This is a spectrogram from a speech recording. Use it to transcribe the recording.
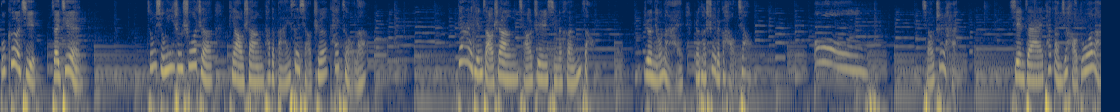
不客气。”再见。棕熊医生说着，跳上他的白色小车开走了。第二天早上，乔治醒得很早，热牛奶让他睡了个好觉。哦，乔治喊：“现在他感觉好多了。”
